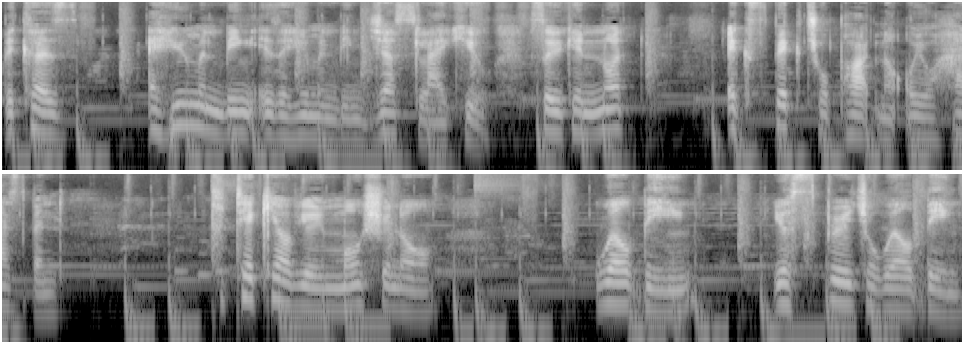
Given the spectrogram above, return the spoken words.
Because a human being is a human being just like you. So you cannot expect your partner or your husband to take care of your emotional well being, your spiritual well being.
